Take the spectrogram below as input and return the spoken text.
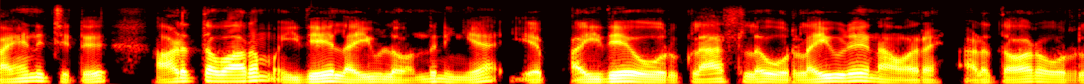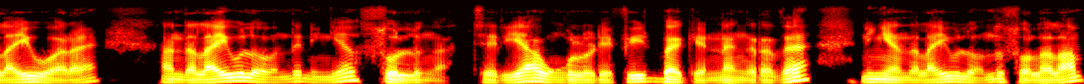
பயணிச்சுட்டு அடுத்த வாரம் இதே லைவில் வந்து நீங்கள் எப் இதே ஒரு கிளாஸில் ஒரு லைவ்லேயே நான் வரேன். அடுத்த வாரம் ஒரு லைவ் வரேன். அந்த லைவில் வந்து நீங்கள் சொல்லுங்கள் சரியா? உங்களுடைய ஃபீட்பேக் என்னங்கிறத நீங்கள் அந்த லைவில் வந்து சொல்லலாம்.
